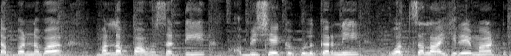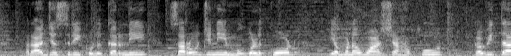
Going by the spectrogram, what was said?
ಡಬ್ಬಣ್ಣವರ್, ಮಲ್ಲಪ್ಪ ಹೊಸಟ್ಟಿ, ಅಭಿಷೇಕ್ ಕುಲಕರ್ಣಿ, ವತ್ಸಲ ಹಿರೇಮಠ್, ರಾಜಶ್ರೀ ಕುಲಕರ್ಣಿ, ಸರೋಜಿನಿ ಮುಗಳಕೋಡ್, ಯಮನವ್ವ ಶಹಪೂರ್ ಕವಿತಾ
